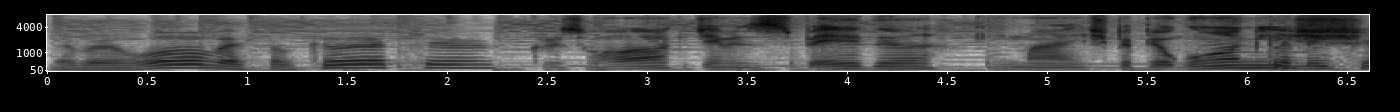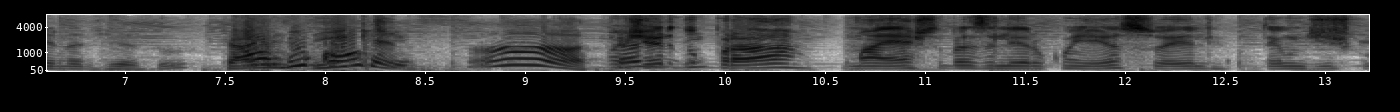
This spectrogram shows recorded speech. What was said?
Deborah Wolf, Ashton Kutcher, Chris Rock, James Spader. Quem mais? Pepeu Gomes. Clementina de Jesus, Charles Bill Dickens. Ah, Rogério Duprá, maestro brasileiro, conheço ele. Tem um disco,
